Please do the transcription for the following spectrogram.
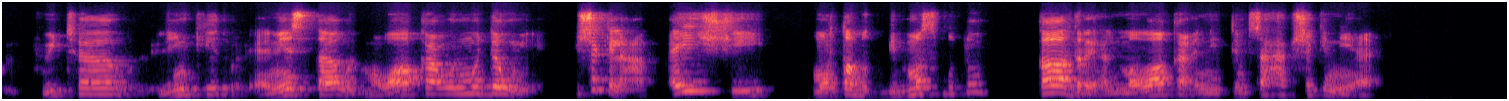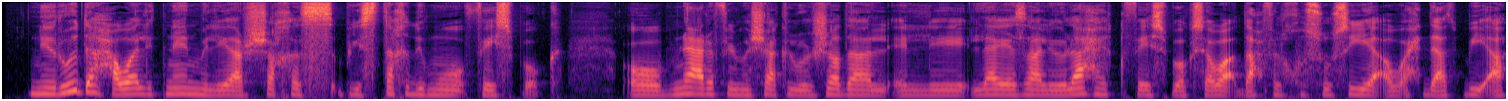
والتويتر واللينكد والإنستا والمواقع والمدونه بشكل عام أي شيء مرتبط بمصبته قادرة المواقع ان تمسحها بشكل نهائي. نيرودا حوالي 2 مليار شخص بيستخدموا فيسبوك وبنعرف المشاكل والجدل اللي لا يزال يلاحق فيسبوك سواء ضعف الخصوصية أو إحداث بيئة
